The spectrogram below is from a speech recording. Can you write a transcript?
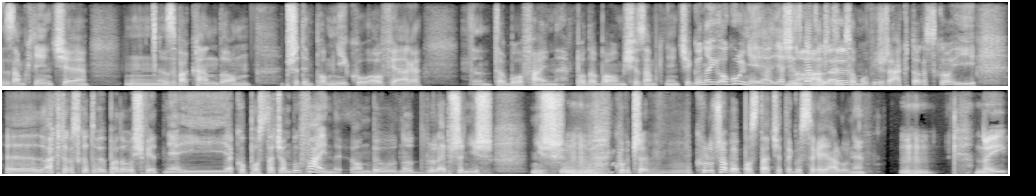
zamknięcie mm, z Wakandą przy tym pomniku ofiar to było fajne. Podobało mi się zamknięcie go. No i ogólnie ja, ja się no, zgadzam ale... z tym, co mówisz, że aktorsko i e, aktorsko to wypadało świetnie i jako postać on był fajny. On był no, lepszy niż, niż mhm. kurczę, kluczowe postacie tego serialu, nie? Mhm. No i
